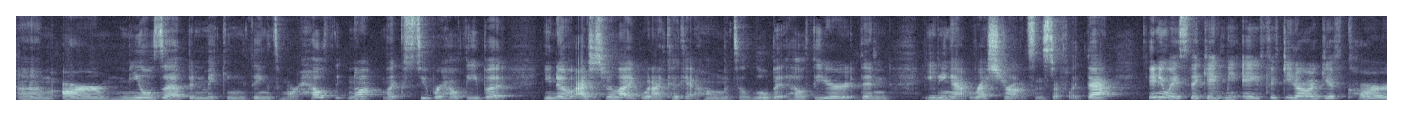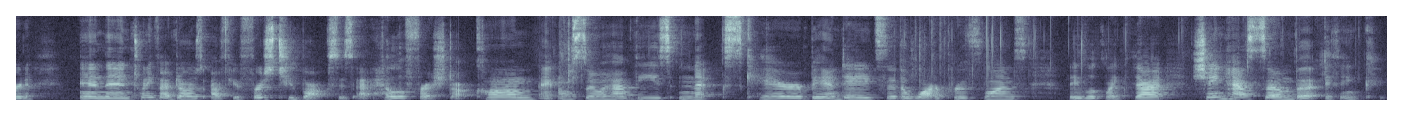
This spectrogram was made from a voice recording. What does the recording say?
um, our meals up and making things more healthy not like super healthy but you know, I just feel like when I cook at home, it's a little bit healthier than eating at restaurants and stuff like that. Anyways, they gave me a $50 gift card and then $25 off your first two boxes at HelloFresh.com. I also have these Nexcare Band-Aids. They're the waterproof ones. They look like that. Shane has some, but I think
